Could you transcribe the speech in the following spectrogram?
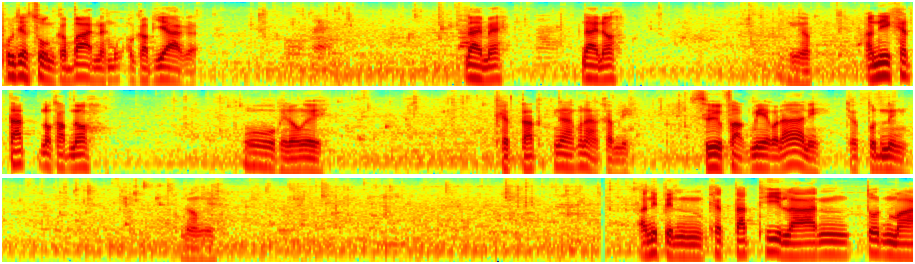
ผมจะส่งกลับบ้านนะเอากลับยากอะของแต่ได้ไหม ได้เนาะนี่ครับอันนี้แคตตัสเนาะครับเนาะโอ้พี่น้องเอ้ยแคตตัสงามขนาดครับนี่ซื้อฝากเมียก่อนหน้านี่จากต้นหนึ่งพี่น้องเอ้ยอันนี้เป็นแคตตัสที่ร้านต้นไม้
